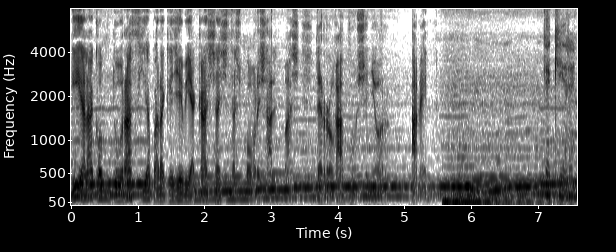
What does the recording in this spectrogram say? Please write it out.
guíala con tu gracia para que lleve a casa estas pobres almas. Te rogamos, Señor. Amén. ¿Qué quieren?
